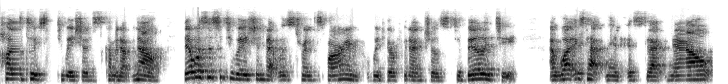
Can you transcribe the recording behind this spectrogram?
positive situations coming up. Now, there was a situation that was transpiring with your financial stability. And what is happening is that now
